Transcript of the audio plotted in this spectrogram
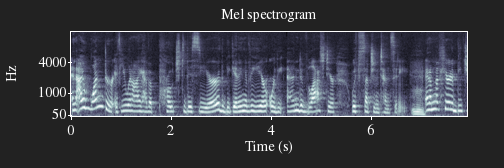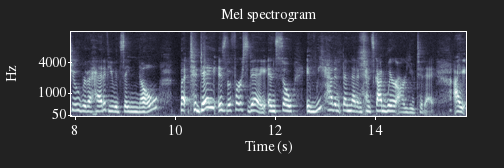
And I wonder if you and I have approached this year, the beginning of the year or the end of last year, with such intensity. And I'm not here to beat you over the head if you would say no, but today is the first day. And so if we haven't been that intense, God, where are you today? I,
